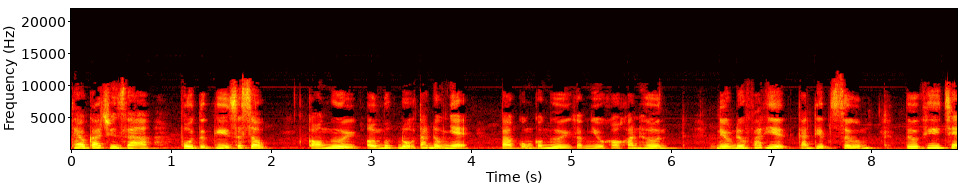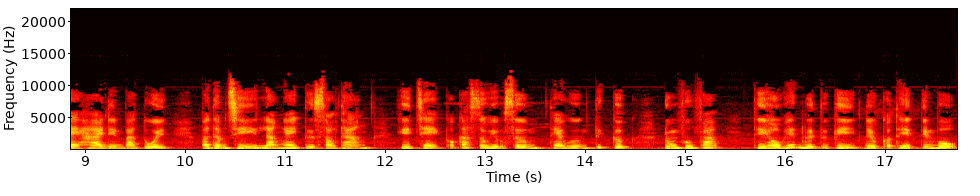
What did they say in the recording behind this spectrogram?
Theo các chuyên gia, phổi tự kỷ rất rộng, có người ở mức độ tác động nhẹ và cũng có người gặp nhiều khó khăn hơn. Nếu được phát hiện can thiệp sớm từ khi trẻ 2 đến 3 tuổi và thậm chí là ngay từ 6 tháng khi trẻ có các dấu hiệu sớm theo hướng tích cực, đúng phương pháp thì hầu hết người tự kỷ đều có thể tiến bộ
